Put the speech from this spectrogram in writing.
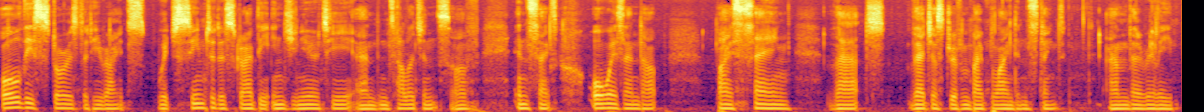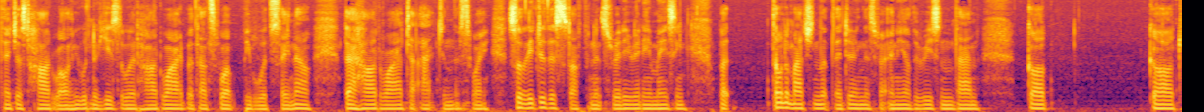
all these stories that he writes, which seem to describe the ingenuity and intelligence of insects, always end up by saying that they're just driven by blind instinct. And they're really, they're just hardwired. He wouldn't have used the word hardwired, but that's what people would say now. They're hardwired to act in this way. So they do this stuff, and it's really, really amazing. But don't imagine that they're doing this for any other reason than God, God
